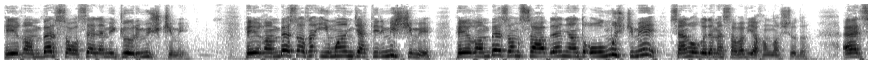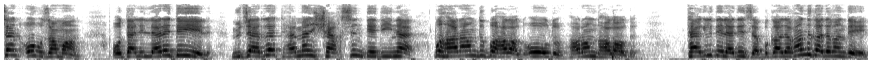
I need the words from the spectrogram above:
Peyğəmbər s.ə.v-i görmüş kimi. Peyğəmbər salsan iman gətirmiş kimi, Peyğəmbər salsan sahabələrin yanında olmuş kimi səni o qədər məsafəvi yaxınlaşdırdı. Əgər sən o zaman o dəlillərə deyil, mücərrəd həmən şəxsin dediyinə bu haramdır, bu halaldır, o oldu, haramdır, halaldır. Təqlid elədinsə, bu qadağandır, qadağan deyil.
